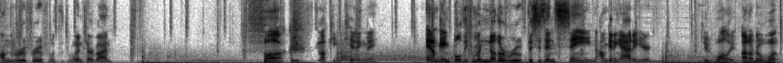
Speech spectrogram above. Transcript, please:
On the roof roof with the wind turbine. Fuck. Are you fucking kidding me? And I'm getting bolty from another roof. This is insane. I'm getting out of here. Dude, Wally, I don't know what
